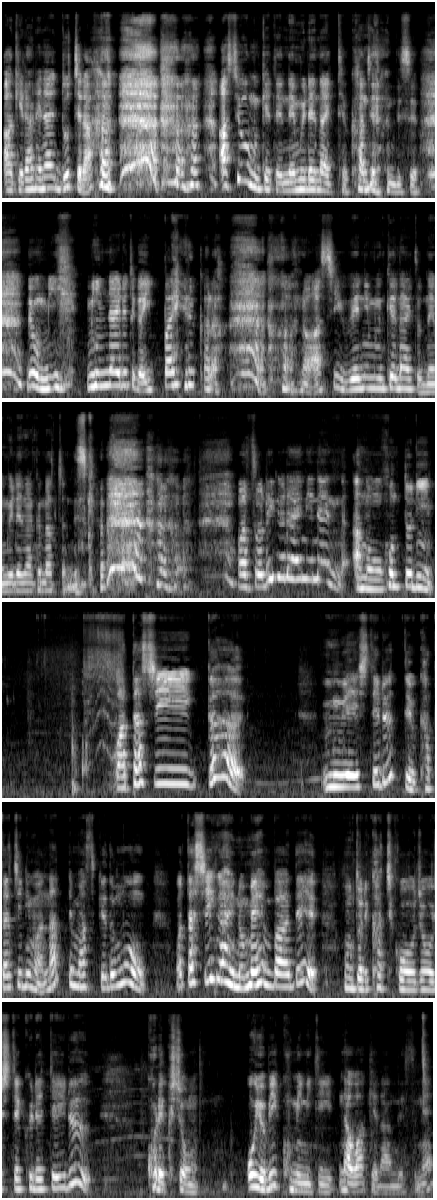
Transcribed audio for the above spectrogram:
上げられないどちら？足を向けて眠れないっていう感じなんですよ。でもみ、みんないるというかいっぱいいるから あの、足上に向けないと眠れなくなっちゃうんですけど まあ、それぐらいにね、あの、本当に、私が運営してるっていう形にはなってますけども、私以外のメンバーで本当に価値向上してくれているコレクションおよびコミュニティなわけなんですね。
